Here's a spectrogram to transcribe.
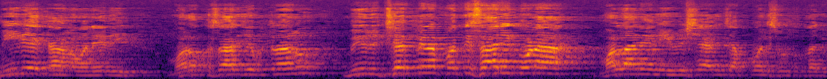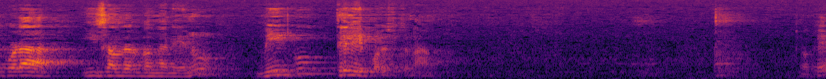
మీరే కారణం అనేది మరొకసారి చెబుతున్నాను. మీరు చెప్పిన ప్రతిసారి కూడా మళ్ళా నేను ఈ విషయాన్ని చెప్పవలసి ఉంటుందని కూడా ఈ సందర్భంగా నేను మీకు తెలియపరుస్తున్నాను. ఓకే?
